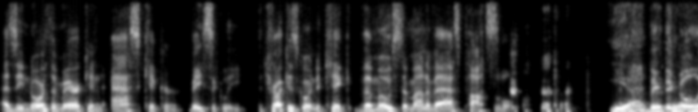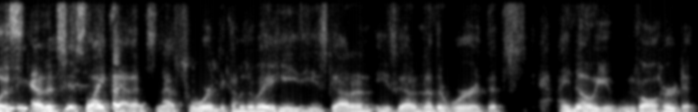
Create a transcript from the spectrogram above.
as a North American ass kicker. Basically, the truck is going to kick the most amount of ass possible." "Yeah, The- the goal is- yeah, that's it's like that. That's that's the word that comes away. He he's got a he's got another word that's I know you we've all heard it,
